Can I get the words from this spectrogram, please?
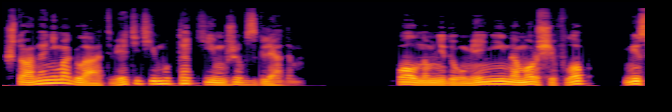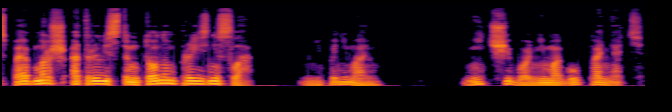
что она не могла ответить ему таким же взглядом. В полном недоумении, наморщив лоб, мисс Пебмарш отрывистым тоном произнесла «Не понимаю. Ничего не могу понять».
